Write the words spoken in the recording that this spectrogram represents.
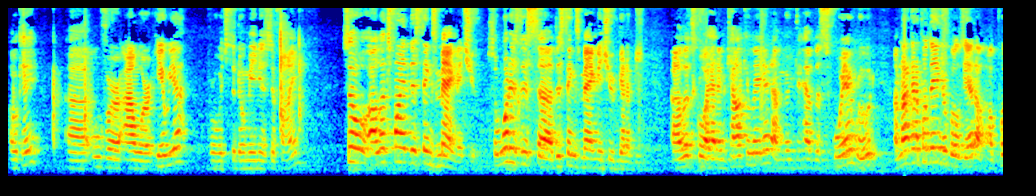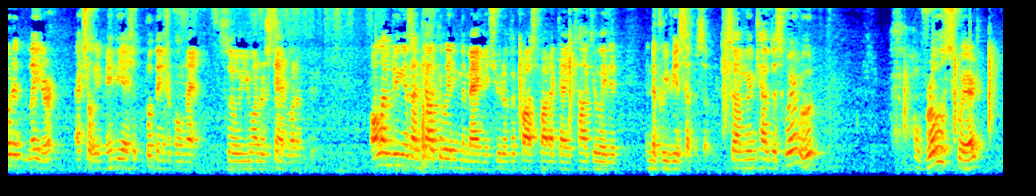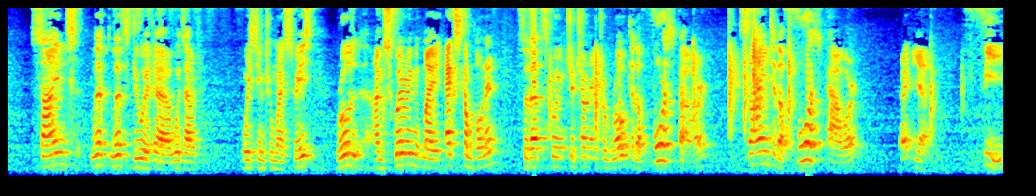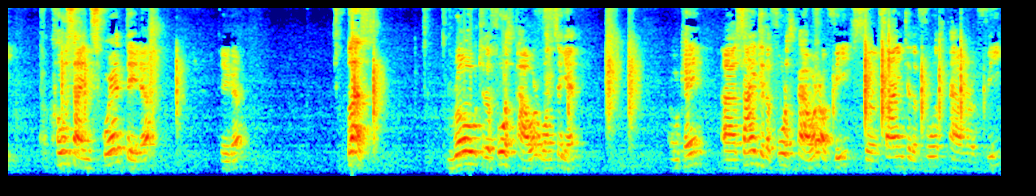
okay, uh, over our area, for which the domain is defined. So uh, let's find this thing's magnitude. So what is this, uh, this thing's magnitude going to be? Uh, let's go ahead and calculate it. I'm going to have the square root. I'm not going to put the integrals yet. I'll, I'll, put it later. Actually, maybe I should put the integral now so you understand what I'm doing. All I'm doing is I'm calculating the magnitude of the cross product I calculated in the previous episode. So I'm going to have the square root of rho squared sines, let, let's do it uh, without wasting too much space. Rho, I'm squaring my x component so that's going to turn into rho to the fourth power, sine to the fourth power, right? Yeah, phi, cosine squared theta, theta, plus rho to the fourth power, once again, okay? Uh, sine to the fourth power of phi, so sine to the fourth power of phi.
